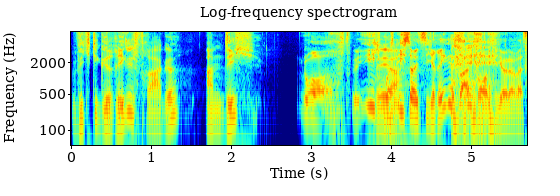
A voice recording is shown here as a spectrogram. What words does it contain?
wichtige Regelfrage an dich. Oh, ich, Ja. muss, ich soll jetzt die Regeln beantworten hier oder was?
